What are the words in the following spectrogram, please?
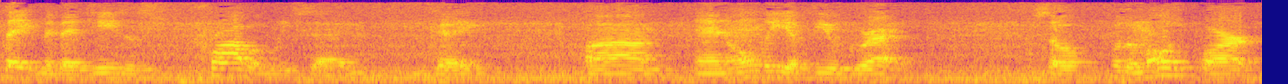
statement that Jesus probably said, okay, um, and only a few gray. So for the most part,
